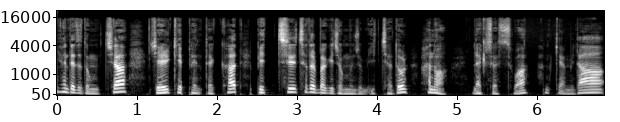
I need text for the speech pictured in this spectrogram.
현대자동차, 제일캐펜테캇, 비츠 차돌박이 전문점 이차돌, 한화, 렉서스와 함께합니다.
